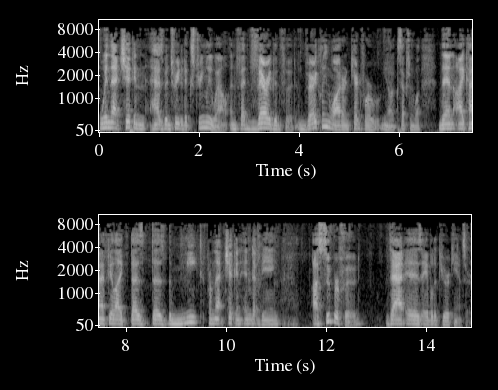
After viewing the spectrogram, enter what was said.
when that chicken has been treated extremely well and fed very good food and very clean water and cared for, you know, exceptionally well, then I kind of feel like does, does the meat from that chicken end up being a superfood that is able to cure cancer?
